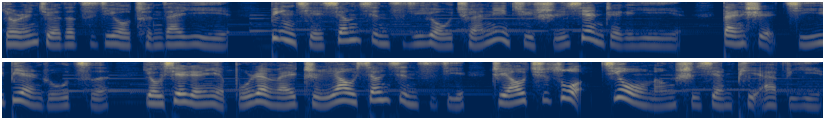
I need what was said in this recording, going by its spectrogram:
有人觉得自己有存在意义，并且相信自己有权利去实现这个意义。但是即便如此，有些人也不认为只要相信自己，只要去做就能实现 PFE。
